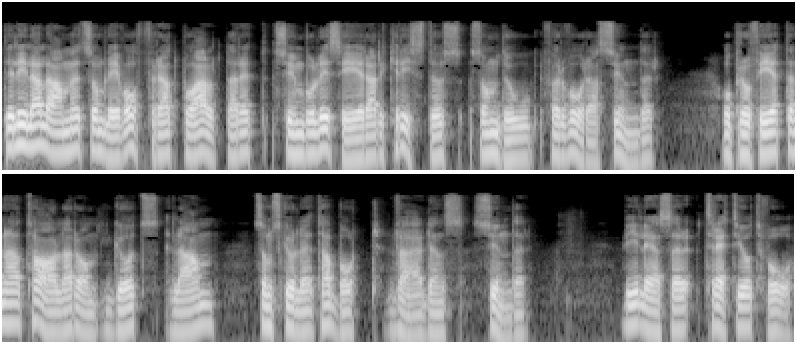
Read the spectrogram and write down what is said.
Det lilla lammet som blev offrat på altaret symboliserar Kristus som dog för våra synder. Och profeterna talar om Guds lamm som skulle ta bort världens synder. Vi läser 32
